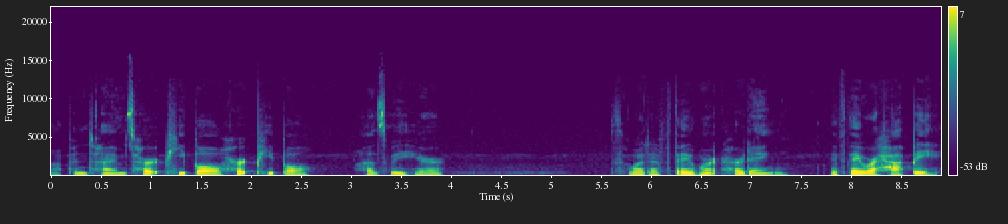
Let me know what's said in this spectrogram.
Oftentimes, hurt people hurt people, as we hear. So, what if they weren't hurting? If they were happy?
